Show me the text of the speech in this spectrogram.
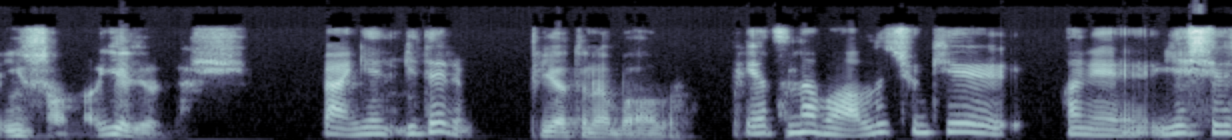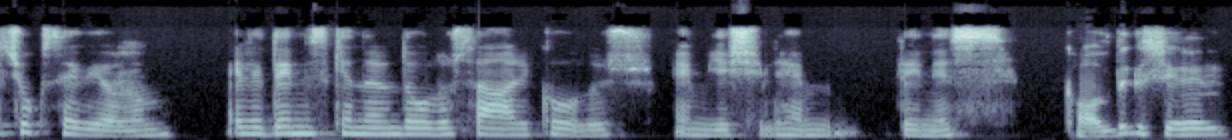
insanlar gelirler. Ben gel giderim. Fiyatına bağlı. Fiyatına bağlı çünkü hani yeşili çok seviyorum. Hele deniz kenarında olursa harika olur. Hem yeşil hem deniz. Kaldı ki senin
